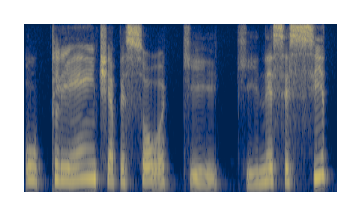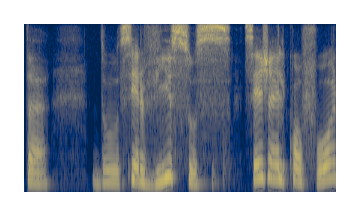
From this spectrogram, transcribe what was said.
o cliente, a pessoa que, que necessita dos serviços, seja ele qual for,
